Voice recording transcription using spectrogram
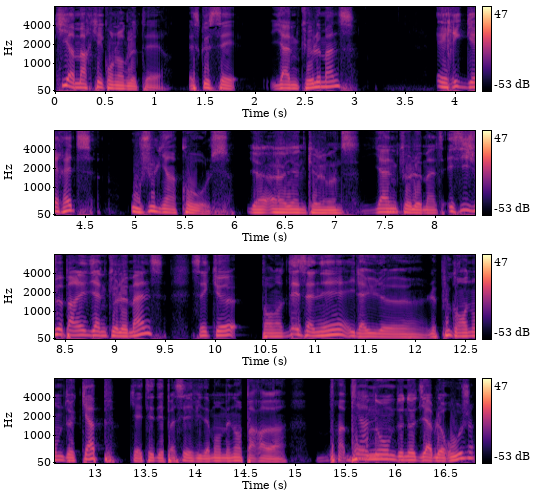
qui a marqué contre l'Angleterre? Est-ce que c'est Jan Keulemans, Eric Gerets ou Julien Coles Il y a euh, Yann Kellemans. Yann Keulemans. Et si je veux parler de Yann Keulemans, c'est que pendant des années, il a eu le, le plus grand nombre de caps, qui a été dépassé évidemment maintenant par euh, un bon nombre de nos Diables Rouges,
